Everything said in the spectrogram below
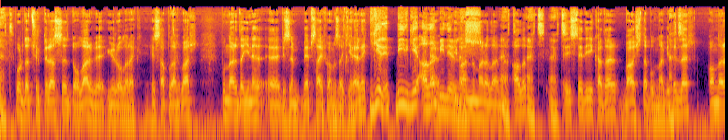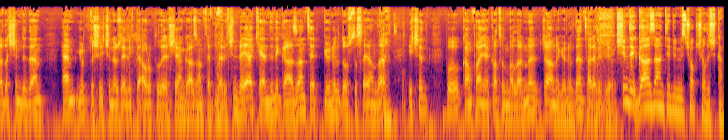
Evet. Burada Türk lirası, dolar ve euro olarak hesaplar var. Bunları da yine e, bizim web sayfamıza girerek girip bilgi alabilirler. Evet, IBAN numaralarını evet, alıp evet, evet. E, istediği kadar bağışta bulunabilirler. Evet. Onlara da şimdiden hem yurt dışı için özellikle Avrupa'da yaşayan Gaziantep'ler evet. için veya kendini Gaziantep gönül dostu sayanlar evet. için bu kampanya katılmalarını canı gönülden talep ediyoruz. Şimdi Gaziantep'imiz çok çalışkan.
